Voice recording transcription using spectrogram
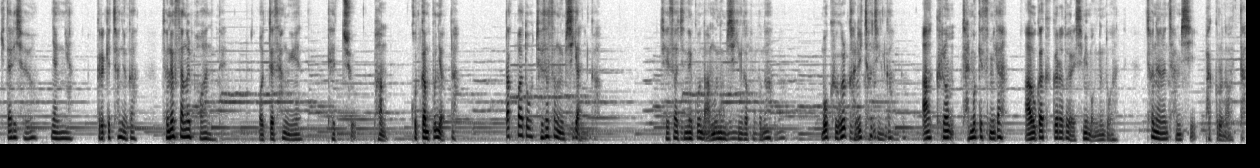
기다리셔요, 냥냥. 그렇게 처녀가 저녁상을 보았는데 어째 상 위엔 대추, 밤, 곶감뿐이었다. 딱 봐도 제사상 음식이 아닌가. 제사 지내고 남은 음식인가 보구나. 뭐 그걸 처지인가? 아, 그럼 잘 먹겠습니다. 아우가 그거라도 열심히 먹는 동안 처녀는 잠시 밖으로 나왔다.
